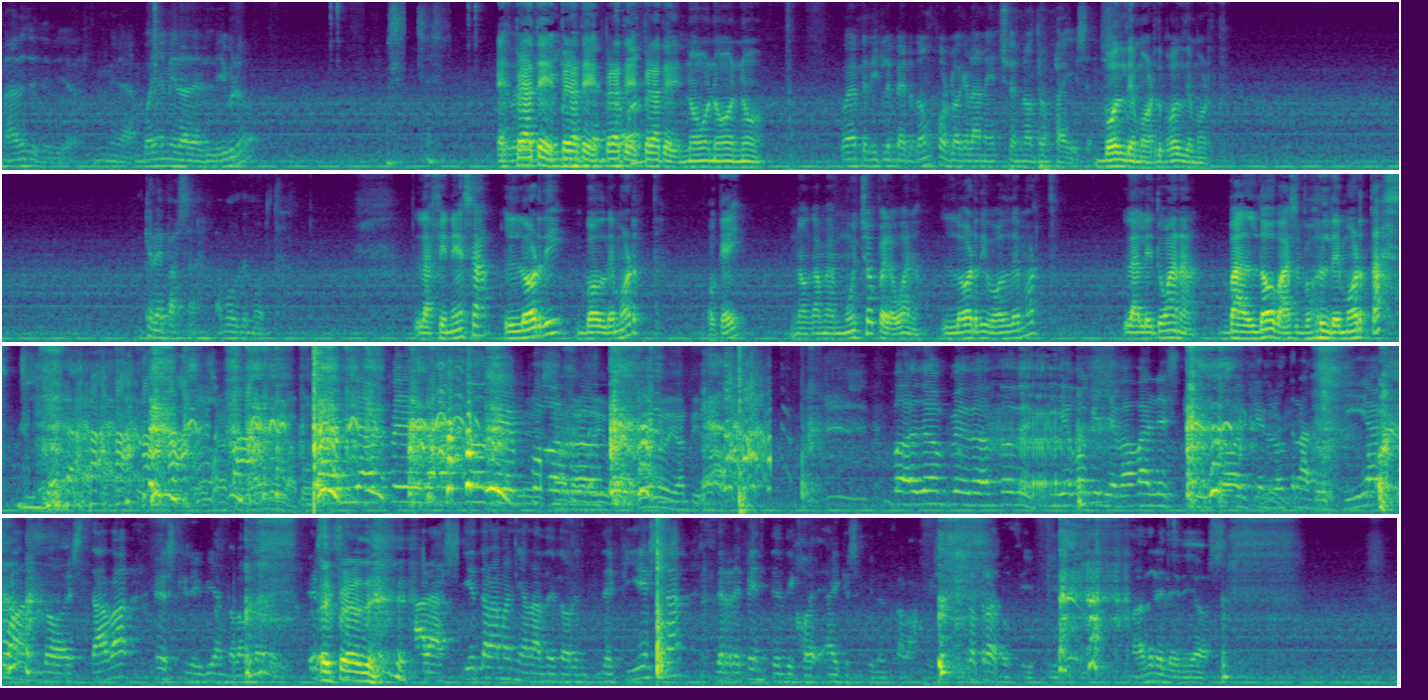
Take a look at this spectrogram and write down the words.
Madre de Dios. Mira, voy a mirar el libro. Espérate, espérate, espérate, espérate. No, no, no. Voy a pedirle perdón por lo que le han hecho en otros países. Voldemort, Voldemort. ¿Qué le pasa a Voldemort? La finesa Lordi Voldemort. Ok. No cambian mucho, pero bueno. Lordi Voldemort. La lituana Valdovas Voldemortas. Esas son la pobre. ¡Vaya pedazo de porro! Vaya pedazo de ciego que llevaba el escritor que lo traducía cuando estaba escribiéndolo. Ese Espérate. A las 7 de la mañana de, fiesta, de repente dijo, hay que seguir el trabajo. Y se puso a traducir, tío. Madre de Dios.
